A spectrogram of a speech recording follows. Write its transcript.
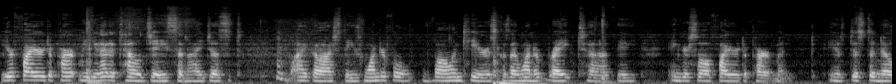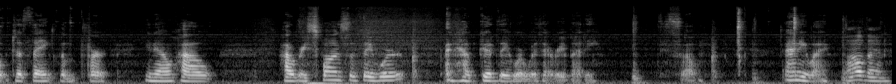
your fire department, you got to tell Jason. I just, my gosh, these wonderful volunteers because I want to write uh, the Ingersoll Fire Department you know, just a note to thank them for you know how how responsive they were and how good they were with everybody. So anyway, Well then.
